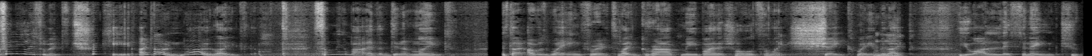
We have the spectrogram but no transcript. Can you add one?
feeling a little bit tricky. I don't know. Like something about it that didn't like. It's like I was waiting for it to like grab me by the shoulders and like shake me and be Mhm. like, "You are listening to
